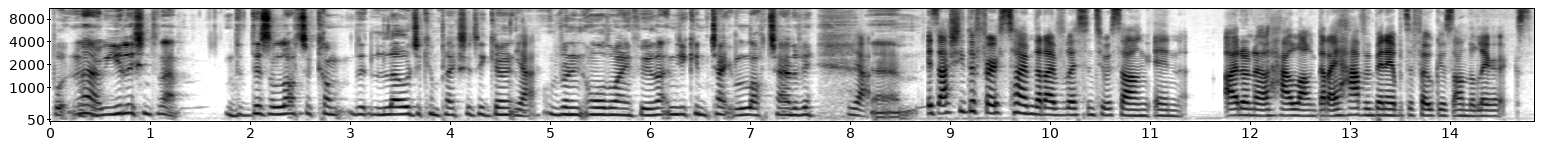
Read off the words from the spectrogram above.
But no, you listen to that. There's a lots of com- loads of complexity going, Yeah. running all the way through that, and you can take lots out of it. Yeah. Um, It's actually the first time that I've listened to a song in I don't know how long that I haven't been able to focus on the lyrics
